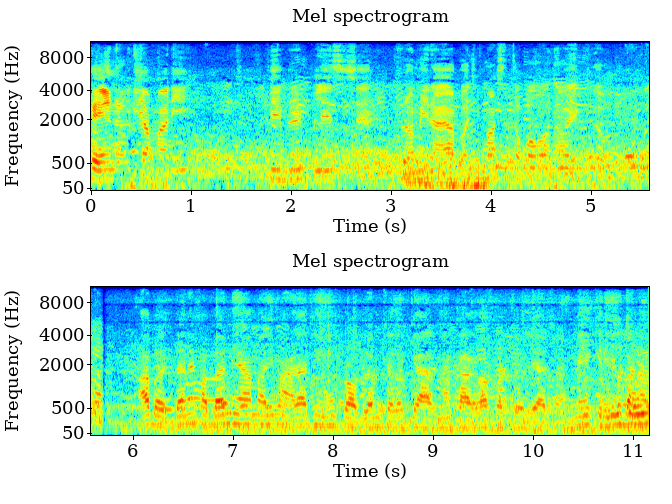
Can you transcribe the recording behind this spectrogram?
ફેન હજી અમારી ફેવરેટ પ્લેસ છે. રમીને આવ્યા પછી મસ્ત પવન આવે એકદમ. આ બધાને ખબર નહીં આ મારી મારાથી હું પ્રોબ્લેમ છે તો ક્યારના કાઢવા પર તોલ્યા છે. મેં એક રીલ તોડી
